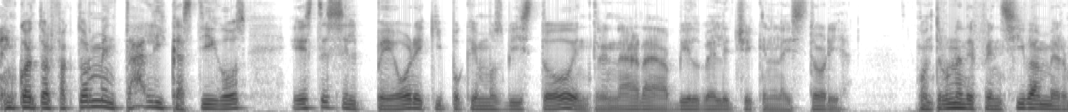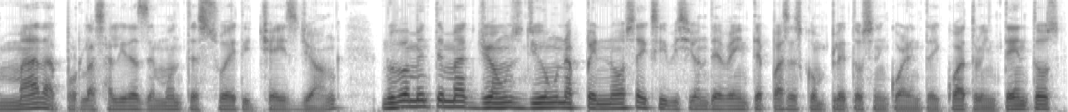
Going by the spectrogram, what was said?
En cuanto al factor mental y castigos, este es el peor equipo que hemos visto entrenar a Bill Belichick en la historia. Contra una defensiva mermada por las salidas de Montez Sweat y Chase Young, nuevamente Mac Jones dio una penosa exhibición de 20 pases completos en 44 intentos,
